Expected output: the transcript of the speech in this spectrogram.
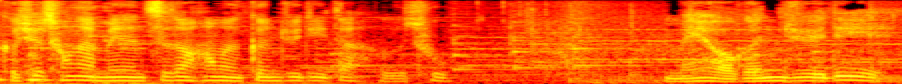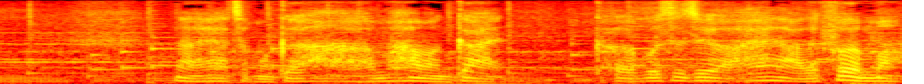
可却从来没人知道他们根据地在何处。没有根据地，那要怎么跟和他们干？可不是只有挨打的份吗？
